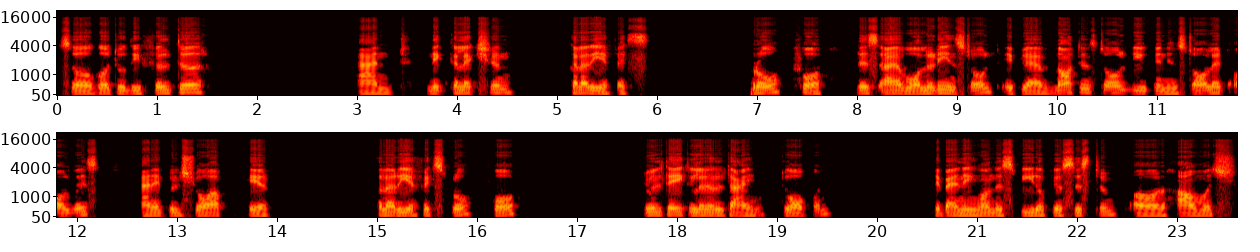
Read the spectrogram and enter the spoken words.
so go to the filter and Nik collection color Efex Pro 4 this I have already installed. If you have not installed you can install it always and it will show up here. Color Efex Pro 4 it will take a little time to open depending on the speed of your system or how much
